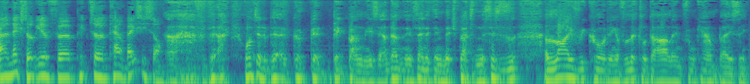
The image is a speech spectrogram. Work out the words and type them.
Uh, next up, you've uh, picked a Count Basie song. I, have a bit, I wanted a bit of good bit, big band music. I don't think there's anything much better than this. This is a, a live recording of Little Darling from Count Basie.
